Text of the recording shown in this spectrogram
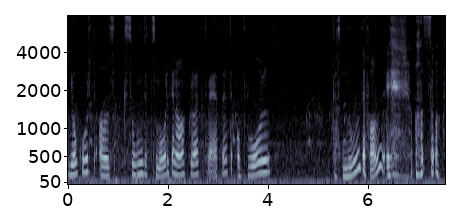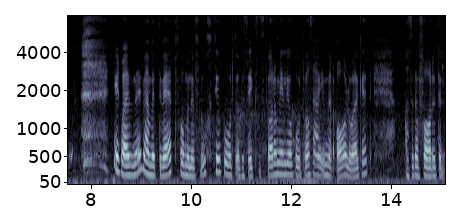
Joghurt als gesunde zum Morgen angeschaut werden, obwohl das null der Fall ist. Also, ich weiß nicht, wenn man den Wert von einem Fruchtjoghurt oder sechs Karamelljoghurt, was auch immer, anschaut, also da fahren ihr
